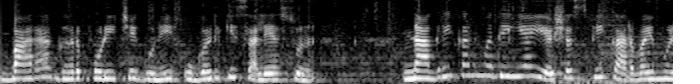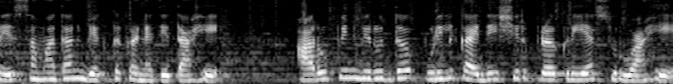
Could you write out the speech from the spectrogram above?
बारा घरफोडीचे गुन्हे उघडकीस आले असून नागरिकांमध्ये या यशस्वी कारवाईमुळे समाधान व्यक्त करण्यात येत आहे. आरोपींविरुद्ध पुढील कायदेशीर प्रक्रिया सुरू आहे.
